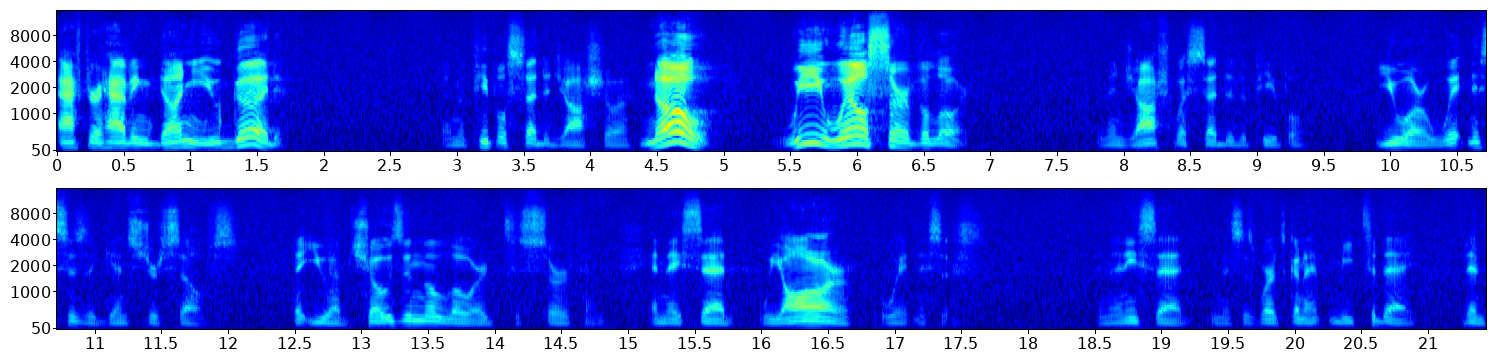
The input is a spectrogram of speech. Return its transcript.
after having done you good. And the people said to Joshua, No, we will serve the Lord. And then Joshua said to the people, You are witnesses against yourselves that you have chosen the Lord to serve him. And they said, We are witnesses. And then he said, and this is where it's going to meet today, then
